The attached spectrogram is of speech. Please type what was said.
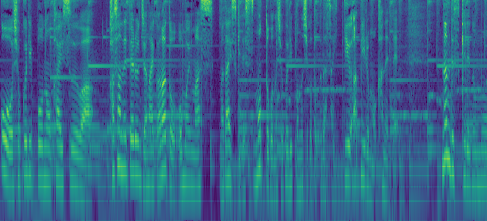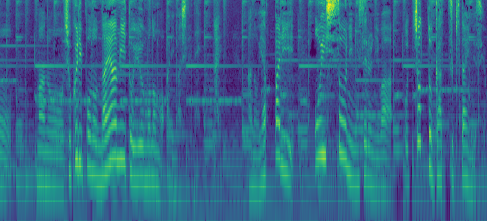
構、食リポの回数は、重ねてるんじゃないかなと思います。まあ、大好きです。もっとこの食リポの仕事くださいっていうアピールも兼ねて。なんですけれども、まあ、あの、食リポの悩みというものもありましてね。はい。あの、やっぱり、美味しそうに見せるには、こう、ちょっとがっつきたいんですよ。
